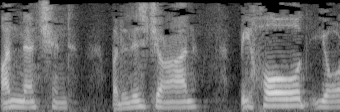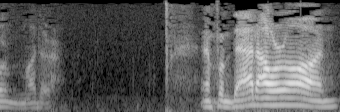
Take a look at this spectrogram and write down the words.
unmentioned, but it is John, Behold your mother. And from that hour on,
